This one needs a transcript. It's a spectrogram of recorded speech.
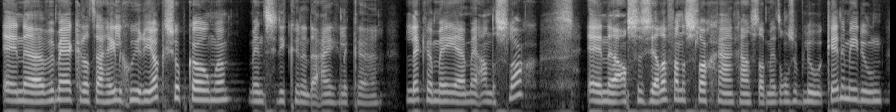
En we merken dat daar hele goede reacties op komen. Mensen die kunnen daar eigenlijk lekker mee, eh, mee aan de slag. En eh, als ze zelf aan de slag gaan, gaan ze dat met onze Blue Academy doen.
